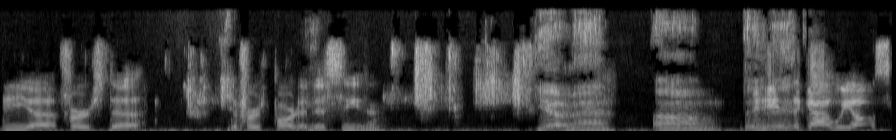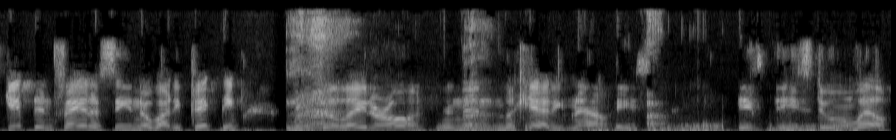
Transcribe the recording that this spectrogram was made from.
the uh, first uh, the first part of this season. Yeah, man. Um, they, he's they, the guy we all skipped in fantasy, and nobody picked him until later on. And then look at him now; he's he's he's doing well.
